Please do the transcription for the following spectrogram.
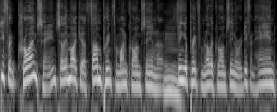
different crime scenes. So they might get a thumbprint from one crime scene and a mm. fingerprint from another crime scene or a different hand.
